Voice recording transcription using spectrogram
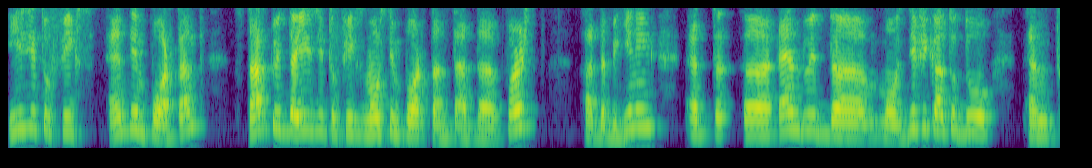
easy to fix and important. Start with the easy to fix, most important at the first, at the beginning, at uh, end with the most difficult to do, and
